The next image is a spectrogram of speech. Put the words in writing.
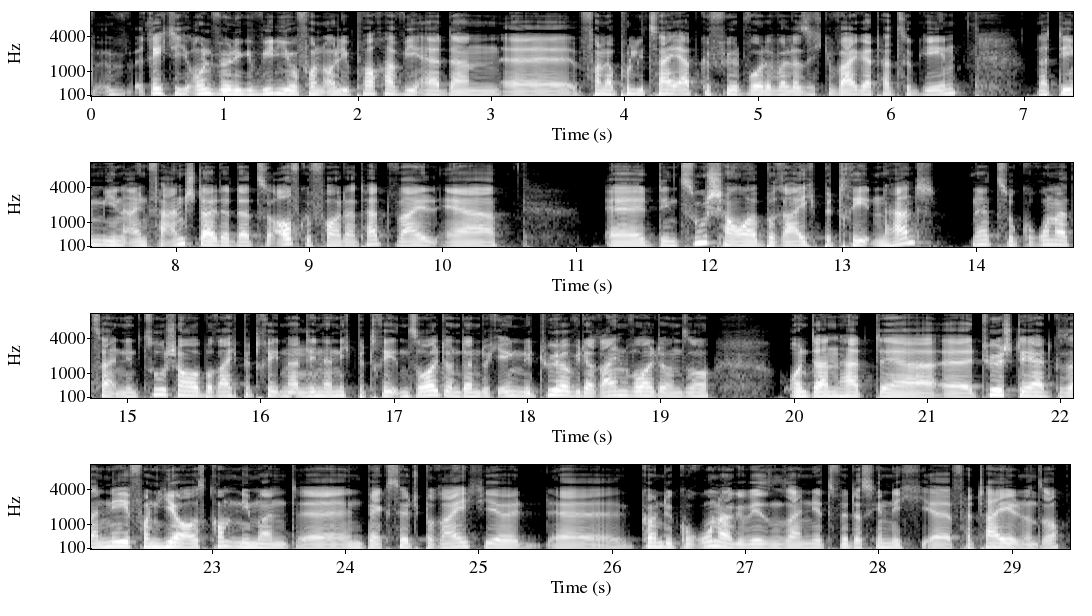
richtig unwürdige Video von Olli Pocher, wie er dann äh, von der Polizei abgeführt wurde, weil er sich geweigert hat zu gehen, nachdem ihn ein Veranstalter dazu aufgefordert hat, weil er äh, den Zuschauerbereich betreten hat, ne, zu Corona-Zeiten den Zuschauerbereich betreten hat, Mhm. den er nicht betreten sollte und dann durch irgendeine Tür wieder rein wollte und so. Und dann hat der äh, Türsteher hat gesagt, nee, von hier aus kommt niemand äh, im Backstage-Bereich. Hier äh, könnte Corona gewesen sein. Jetzt wird das hier nicht äh, verteilt und so.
